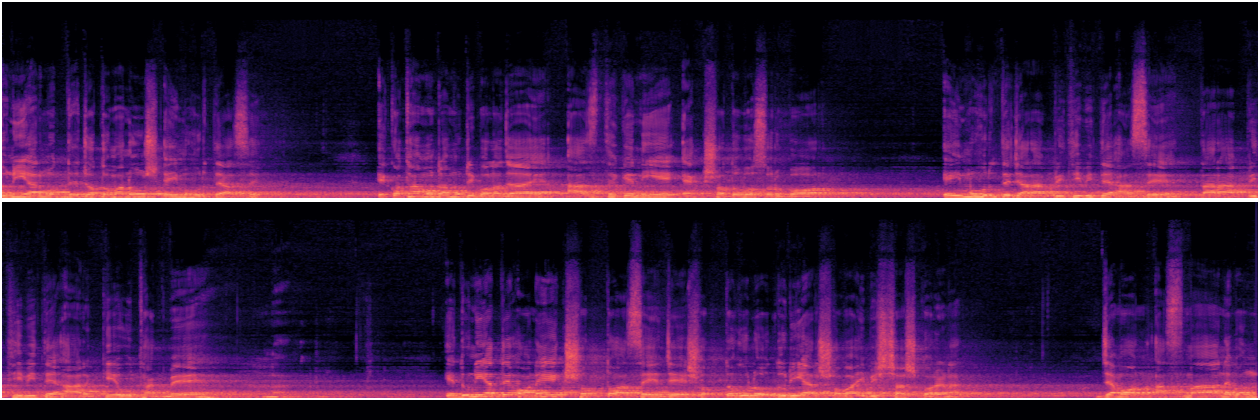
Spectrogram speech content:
দুনিয়ার মধ্যে যত মানুষ এই মুহূর্তে আছে। এ কথা মোটামুটি বলা যায়, আজ থেকে নিয়ে এক শত বছর পর এই মুহূর্তে যারা পৃথিবীতে আছে, তারা পৃথিবীতে আর কেউ থাকবে না। এ দুনিয়াতে অনেক সত্য আছে, যে সত্যগুলো দুনিয়ার সবাই বিশ্বাস করে না। যেমন আসমান এবং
